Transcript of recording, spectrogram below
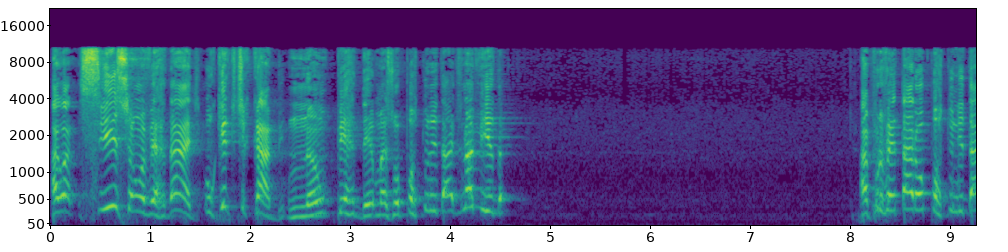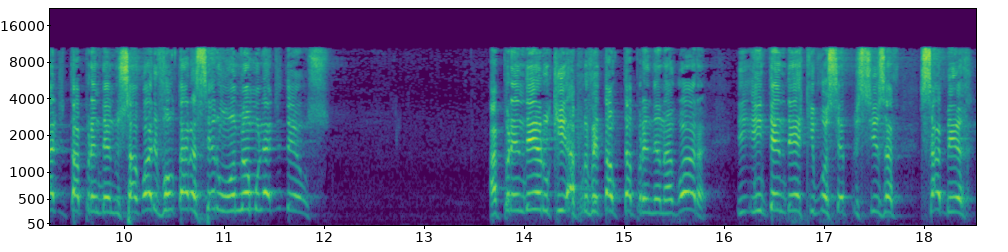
Agora, se isso é uma verdade, o que, que te cabe? Não perder mais oportunidade na vida. Aproveitar a oportunidade de estar aprendendo isso agora e voltar a ser um homem ou uma mulher de Deus. Aprender o que, aproveitar o que está aprendendo agora e entender que você precisa saber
